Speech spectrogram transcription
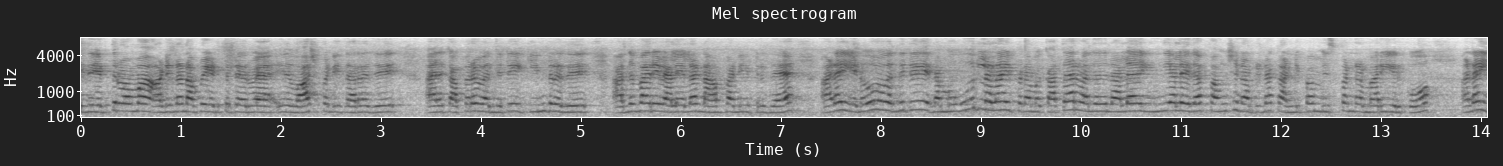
இது எடுத்துருவோமா அப்படின்னா நான் போய் எடுத்துட்டு வருவேன். இது வாஷ் பண்ணி தர்றது. அதுக்கப்புறம் வந்துட்டு கிண்டுறது அந்த மாதிரி வேலையெல்லாம் நான் பண்ணிட்டு இருந்தேன் ஆனால் என்னவோ வந்துட்டு நம்ம ஊர்லலாம் இப்போ நம்ம கத்தார் வந்ததுனால இந்தியாவில் ஏதாவது ஃபங்க்ஷன் அப்படின்னா கண்டிப்பாக மிஸ் பண்ணுற மாதிரி இருக்கும். ஆனால்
